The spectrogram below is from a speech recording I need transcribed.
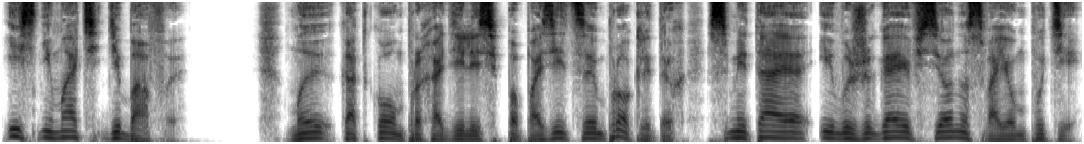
и снимать дебафы. Мы катком проходились по позициям проклятых, сметая и выжигая все на своем пути.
